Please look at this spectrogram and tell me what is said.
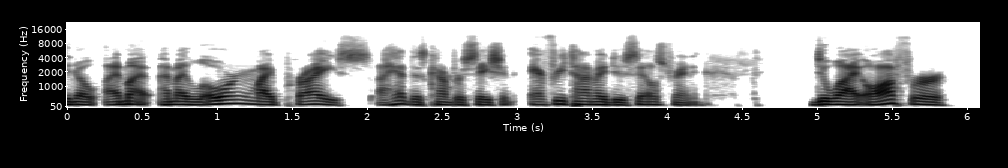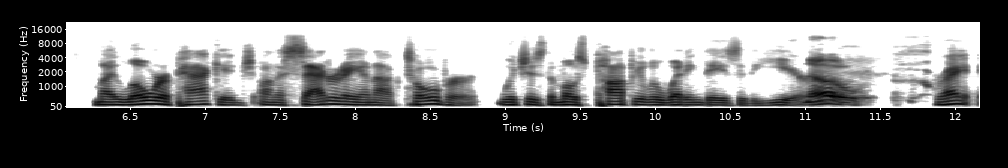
you know, am I am I lowering my price? I had this conversation every time I do sales training. Do I offer my lower package on a Saturday in October, which is the most popular wedding days of the year. No, right.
